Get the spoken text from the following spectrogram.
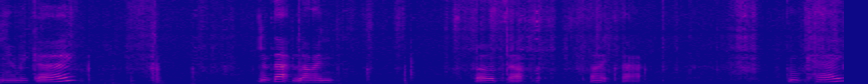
There we go. that line folds up like that. Okay,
